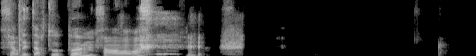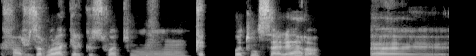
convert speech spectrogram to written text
faire des tartes aux pommes. Enfin enfin je veux dire voilà quel que soit ton que soit ton salaire euh,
